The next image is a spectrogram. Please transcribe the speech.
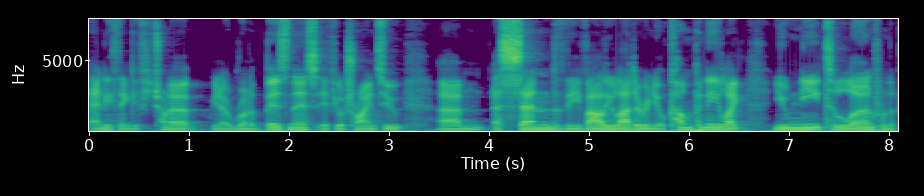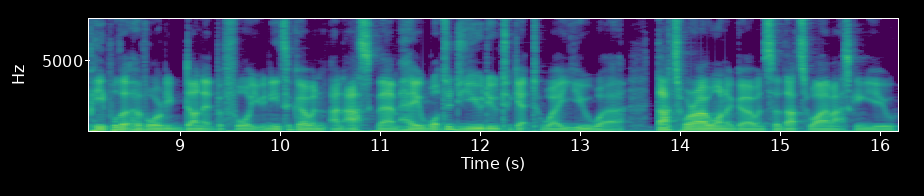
anything. If you're trying to, you know, run a business, if you're trying to um, ascend the value ladder in your company, like you need to learn from the people that have already done it before you. You need to go and, and ask them, hey, what did you do to get to where you were? That's where I want to go, and so that's why I'm asking you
